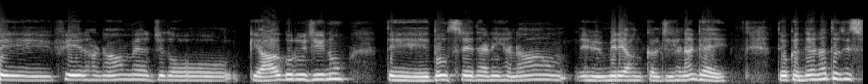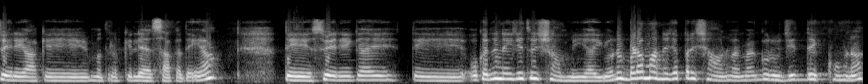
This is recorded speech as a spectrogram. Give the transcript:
ਤੇ ਫਿਰ ਹਨਾ ਮੈਂ ਜਦੋਂ ਕਿਹਾ ਗੁਰੂ ਜੀ ਨੂੰ ਤੇ ਦੂਸਰੇ ਦਿਨ ਹੀ ਹਨਾ, ਇਹ ਮੇਰੇ ਅੰਕਲ ਜੀ ਹਨਾ ਗਏ ਤੇ ਉਹ ਕਹਿੰਦੇ, ਹਨਾ, ਤੁਸੀਂ ਸਵੇਰੇ ਆ ਕੇ ਮਤਲਬ ਕਿ ਲੈ ਸਕਦੇ ਆ। ਤੇ ਸਵੇਰੇ ਗਏ ਤੇ ਉਹ ਕਹਿੰਦੇ, ਨਹੀਂ ਜੀ, ਤੁਸੀਂ ਸ਼ਾਮੀ ਆਈਓ ਨਾ। ਬੜਾ ਮਨ ਜਿਹਾ ਪਰੇਸ਼ਾਨ ਹੋਇਆ, ਮੈਂ ਗੁਰੂ ਜੀ, ਦੇਖੋ ਹਨਾ,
